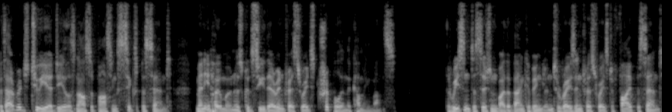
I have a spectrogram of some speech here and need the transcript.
With average two year deals now surpassing 6%, many homeowners could see their interest rates triple in the coming months. The recent decision by the Bank of England to raise interest rates to 5%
